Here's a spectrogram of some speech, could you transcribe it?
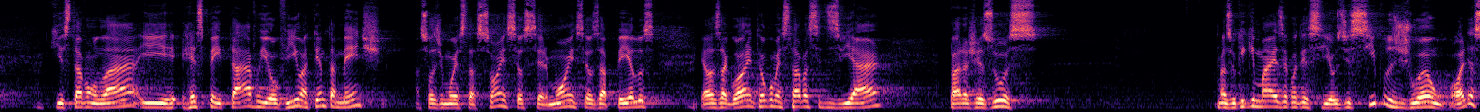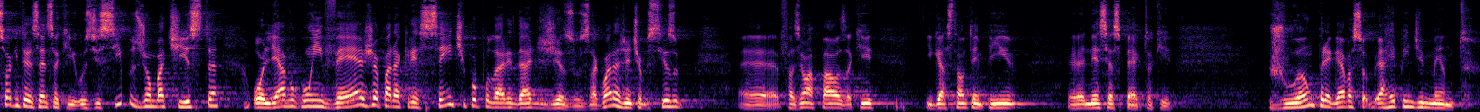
que estavam lá e respeitavam e ouviam atentamente as suas demonstrações, seus sermões, seus apelos, elas agora então começavam a se desviar para Jesus. Mas o que mais acontecia? Os discípulos de João, olha só que interessante isso aqui, os discípulos de João Batista olhavam com inveja para a crescente popularidade de Jesus. Agora, gente, eu preciso é, fazer uma pausa aqui e gastar um tempinho é, nesse aspecto aqui. João pregava sobre arrependimento.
